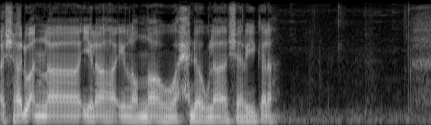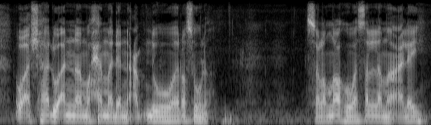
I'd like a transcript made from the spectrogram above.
Ashhadu an la ilaha illallah wahdahu la syarikalah wa ashhadu anna Muhammadan abduhu wa rasuluh. Sallallahu wasallama alaihi. wa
